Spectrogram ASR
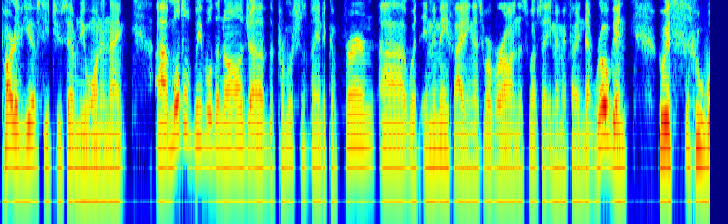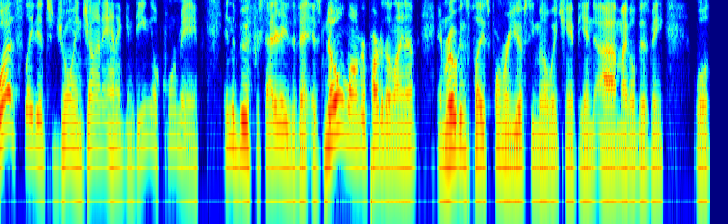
part of UFC 271 tonight. Uh, multiple people, the knowledge of the promotions plan to confirm uh, with MMA fighting. That's where we're on this website, MMA fighting, that Rogan, who is who was slated to join Jon Anik and Daniel Cormier in the booth for Saturday's event, is no longer part of the lineup. And Rogan's place former UFC middleweight champion uh, Michael Bisping will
